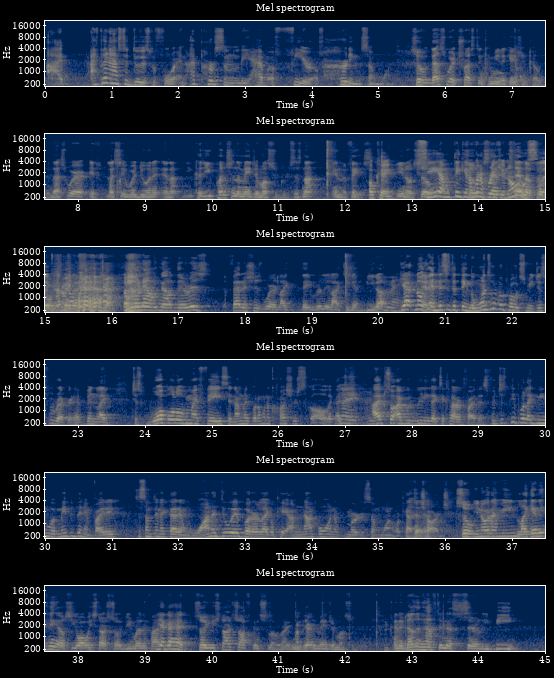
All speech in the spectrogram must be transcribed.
I, I've been asked to do this before, and I personally have a fear of hurting someone. So that's where trust and communication comes in. That's where, if let's say we're doing it, and because you punch in the major muscle groups, it's not in the face. Okay. You know. So See, I'm thinking I'm gonna break your stand nose, up like, I don't know. no, now, now there is fetishes where like they really like to get beat up. Right. Yeah, no, and, And- this is the thing. The ones who have approached me, just for record, have been like, just walk all over my face, and I'm like, but I'm gonna crush your skull. Like, I Right. just, I, so I would really like to clarify this for just people like me who have maybe been invited to something like that and want to do it, but are like, okay, I'm not going to murder someone or catch a charge. So you know what I mean? Like anything else, you always start slow. Do you mind if I? Yeah, go ahead. So you start soft and slow, right? And you hit the major muscle group, and it doesn't have to necessarily be,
